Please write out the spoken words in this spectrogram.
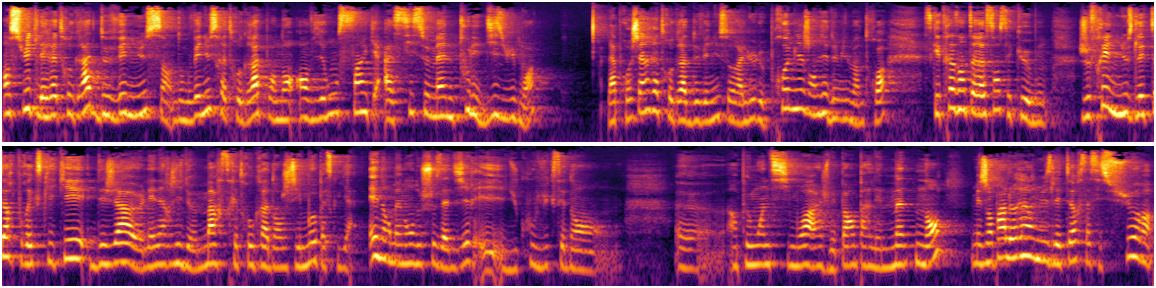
Ensuite les rétrogrades de Vénus, donc Vénus rétrograde pendant environ 5 à 6 semaines tous les 18 mois. La prochaine rétrograde de Vénus aura lieu le 1er janvier 2023. Ce qui est très intéressant, c'est que bon, je ferai une newsletter pour expliquer déjà euh, l'énergie de Mars rétrograde en Gémeaux parce qu'il y a énormément de choses à dire et du coup, vu que c'est dans euh, un peu moins de 6 mois, je vais pas en parler maintenant, mais j'en parlerai en newsletter, ça c'est sûr.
